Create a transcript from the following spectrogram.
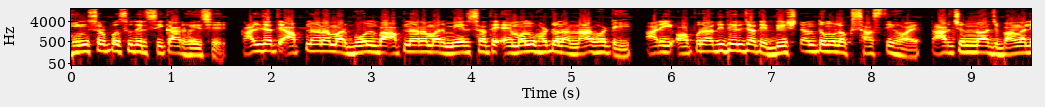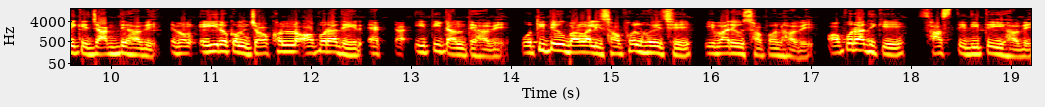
হিংস্র পশুদের শিকার হয়েছে। কাল যাতে আপনার আমার বোন বা আপনার আমার মেয়ের সাথে এমন ঘটনা না ঘটে আর এই অপরাধীদের যাতে দৃষ্টান্তমূলক শাস্তি হয়, তার জন্য আজ বাঙালিকে জাগতে হবে এবং এই রকম জঘন্য অপরাধের একটা ইতি টানতে হবে। অতীতেও বাঙালি সফল হয়েছে, এবারেও সফল হবে। অপরাধীকে শাস্তি দিতেই হবে।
